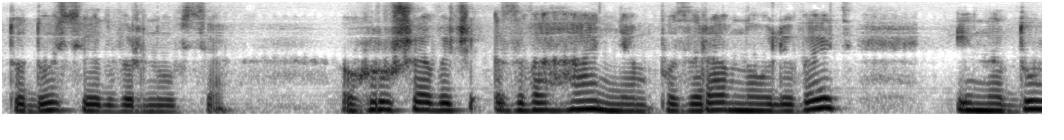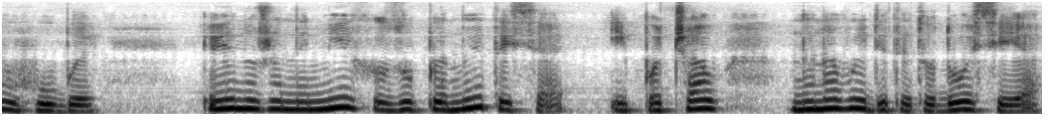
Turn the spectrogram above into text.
То досі одвернувся. Грушевич з ваганням позирав на олівець і надув губи. Він уже не міг зупинитися і почав ненавидіти Тодосія,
